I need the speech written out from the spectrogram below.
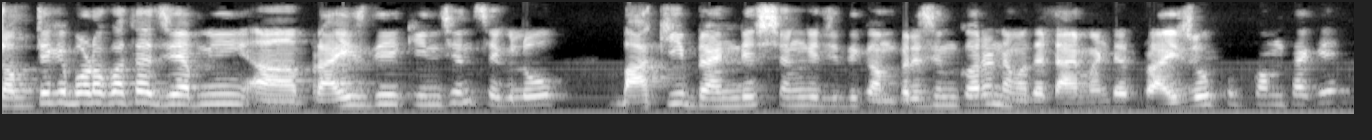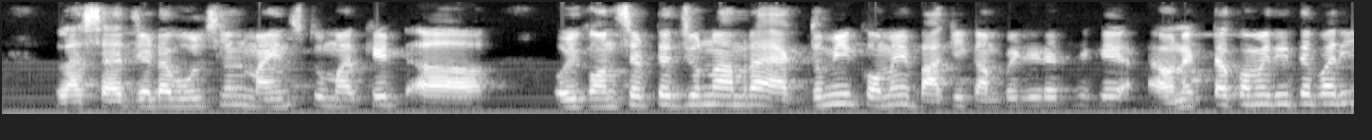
সব থেকে বড় কথা যে আপনি প্রাইস দিয়ে কিনছেন, সেগুলো বাকি ব্র্যান্ডের সঙ্গে যদি কম্পারিজন করেন, আমাদের ডায়মন্ডের প্রাইসও খুব কম থাকে। প্লাস স্যার যেটা বলছিলেন মাইন্স টু মার্কেট ওই কনসেপ্টের জন্য আমরা একদমই কমে, বাকি কম্পিটিটর থেকে অনেকটা কমে দিতে পারি।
